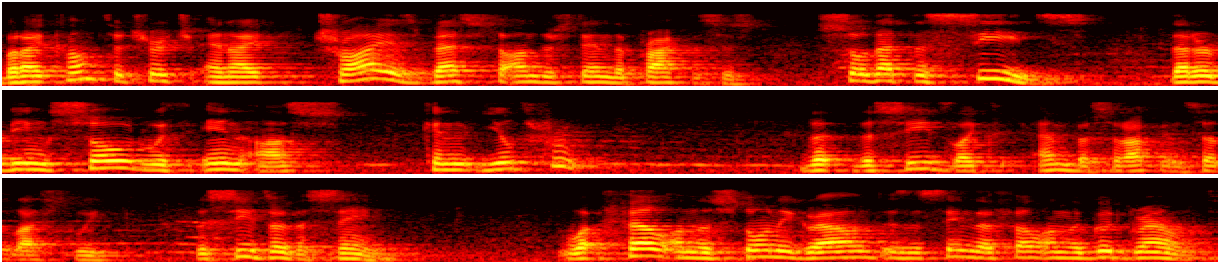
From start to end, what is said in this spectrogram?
But I come to church and I try as best to understand the practices so that the seeds that are being sowed within us can yield fruit. The, the seeds, like M. Basrakin said last week, the seeds are the same. What fell on the stony ground is the same that fell on the good ground.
